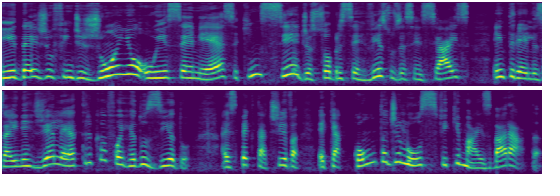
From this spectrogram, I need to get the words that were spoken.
E desde o fim de junho, o ICMS, que incide sobre serviços essenciais, entre eles a energia elétrica, foi reduzido. A expectativa é que a conta de luz fique mais barata.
